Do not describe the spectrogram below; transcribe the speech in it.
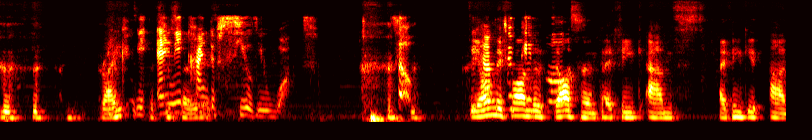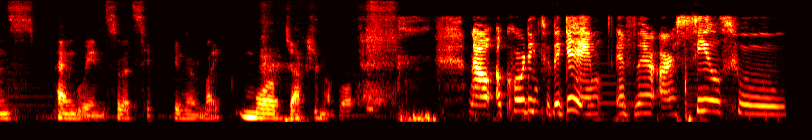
right? It can be any just it kind of seal you want. So The only two one that doesn't, I think, ants. I think it ants penguins, so that's even like more objectionable. Now, according to the game, if there are seals who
